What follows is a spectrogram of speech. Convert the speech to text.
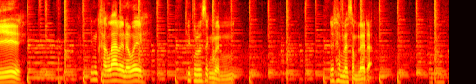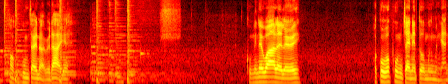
ดี นี่มันครั้งแรกเลยนะเว้ย ที่กูรู้สึกเหมือน ได้ทำอะไรสำเร็จอะขอกูภูมิใจหน่อยไม่ได้ไง กูไม่ได้ว่าอะไรเลย เพราะกูก็ภูมิใจในตัวมึงเหมือนกัน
